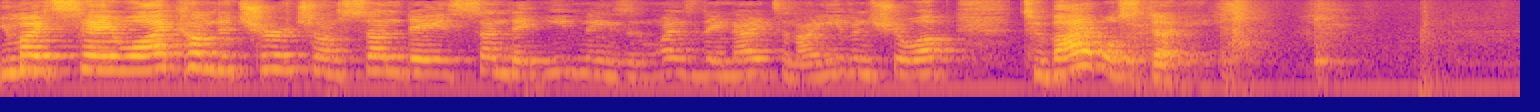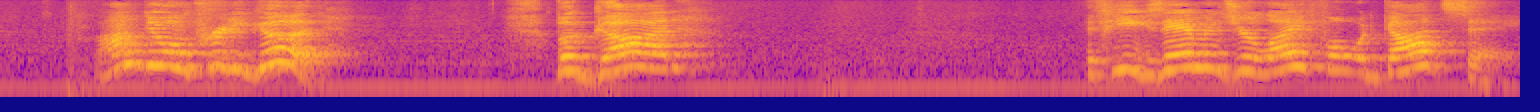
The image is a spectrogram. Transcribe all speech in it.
You might say, Well, I come to church on Sundays, Sunday evenings, and Wednesday nights, and I even show up to Bible studies. I'm doing pretty good. But God, if He examines your life, what would God say?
